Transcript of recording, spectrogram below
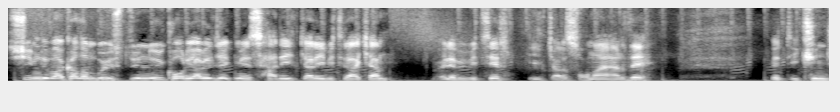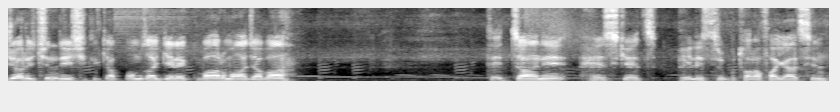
Şimdi bakalım bu üstünlüğü koruyabilecek miyiz? Hadi ilk yarıyı bitir hakem. Öyle bir bitir. İlk yarı sona erdi. Evet ikinci yarı için değişiklik yapmamıza gerek var mı acaba? Tettani, Hesket, Pelistri bu tarafa gelsin.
